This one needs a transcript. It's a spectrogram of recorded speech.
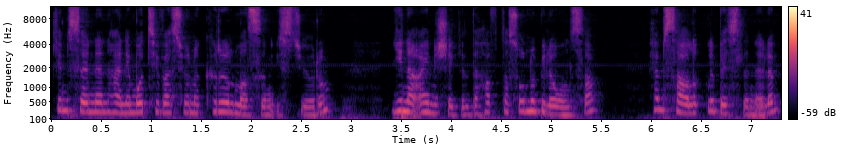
kimsenin hani motivasyonu kırılmasın istiyorum. Yine aynı şekilde hafta sonu bile olsa hem sağlıklı beslenelim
